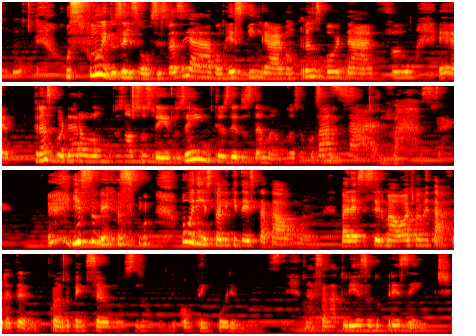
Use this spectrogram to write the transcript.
Os fluidos, eles vão se esvaziar, vão respingar, vão transbordar, vão é, transbordar ao longo dos nossos dedos, entre os dedos da mão. Nós não conseguimos Vazar. Vazar. Isso mesmo. Por isso, a liquidez para Bauman parece ser uma ótima metáfora, Dani, quando pensamos no mundo contemporâneo, nessa natureza do presente.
